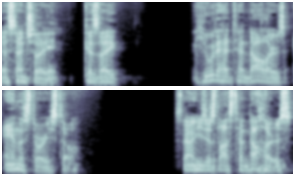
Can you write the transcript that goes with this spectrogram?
essentially because like he would have had ten dollars and the story still. So now he just lost ten dollars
